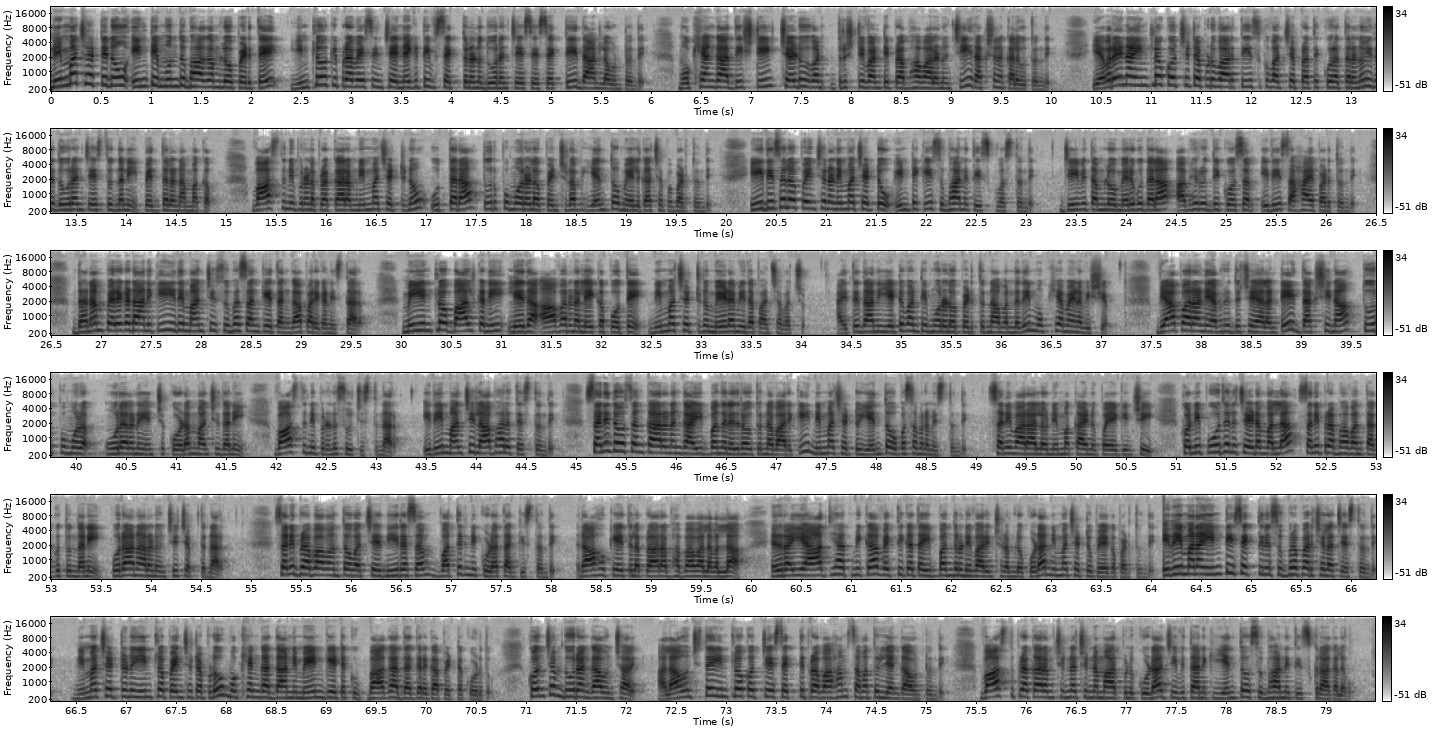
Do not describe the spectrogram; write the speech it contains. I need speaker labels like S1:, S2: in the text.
S1: నిమ్మ చెట్టును ఇంటి ముందు భాగంలో పెడితే ఇంట్లోకి ప్రవేశించే నెగిటివ్ శక్తులను దూరం చేసే శక్తి దాంట్లో ఉంటుంది. ముఖ్యంగా దిష్టి చెడు దృష్టి వంటి ప్రభావాల నుంచి రక్షణ కలుగుతుంది. ఎవరైనా ఇంట్లోకి వచ్చేటప్పుడు వారు తీసుకువచ్చే ప్రతికూలతలను ఇది దూరం చేస్తుందని పెద్దల నమ్మకం. వాస్తు నిపుణుల ప్రకారం నిమ్మ చెట్టును ఉత్తర తూర్పు మూలలో పెంచడం ఎంతో మేలుగా చెప్పబడుతుంది. ఈ దిశలో పెంచిన నిమ్మ చెట్టు ఇంటికి శుభాన్ని తీసుకువస్తుంది. జీవితంలో మెరుగుదల అభివృద్ధి కోసం ఇది సహాయపడుతుంది. ధనం పెరగడానికి ఇది మంచి శుభ సంకేతంగా పరిగణిస్తారు. మీ ఇంట్లో బాల్కనీ లేదా ఆవరణ లేకపోతే నిమ్మ చెట్టును మేడ మీద పంచవచ్చు. అయితే దాన్ని ఎటువంటి మూలలో పెడుతున్నామన్నది ముఖ్యమైన విషయం. వ్యాపారాన్ని అభివృద్ధి చేయాలంటే దక్షిణ తూర్పు మూల మూలలను ఎంచుకోవడం మంచిదని వాస్తు నిపుణులు సూచిస్తున్నారు. ఇది మంచి లాభాలు తెస్తుంది. శని దోషం కారణంగా ఇబ్బందులు ఎదురవుతున్న వారికి నిమ్మ చెట్టు ఎంతో ఉపశమనం ఇస్తుంది. శనివారాల్లో నిమ్మకాయను ఉపయోగించి కొన్ని పూజలు చేయడం వల్ల శని ప్రభావం తగ్గుతుందని పురాణాల నుంచి చెప్తున్నారు. శని ప్రభావంతో వచ్చే నీరసం ఒత్తిడిని కూడా తగ్గిస్తుంది. రాహుకేతుల ప్రారభావాల వల్ల ఎదురయ్యే ఆధ్యాత్మిక వ్యక్తిగత ఇబ్బందులు నివారించడంలో కూడా నిమ్మ చెట్టు ఉపయోగపడుతుంది. ఇది మన ఇంటి శక్తిని శుభ్రపరిచేలా చేస్తుంది. నిమ్మ చెట్టును ఇంట్లో పెంచేటప్పుడు ముఖ్యంగా దాన్ని మెయిన్ గేటుకు బాగా దగ్గరగా పెట్టకూడదు. కొంచెం దూరంగా ఉంచాలి. అలా ఉంచితే ఇంట్లోకి వచ్చే శక్తి ప్రవాహం సమతుల్యంగా ఉంటుంది. వాస్తు ప్రకారం చిన్న చిన్న మార్పులు కూడా జీవితానికి ఎంతో శుభాన్ని తీసుకురాగలవు.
